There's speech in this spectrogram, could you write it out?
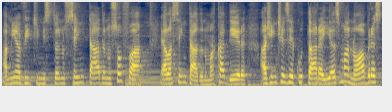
a minha vítima estando sentada no sofá, ela sentada numa cadeira, a gente executar aí as manobras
